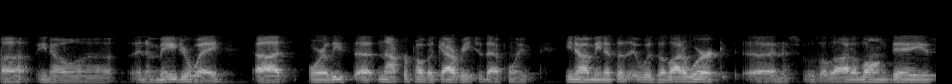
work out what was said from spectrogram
uh, you know, uh, in a major way, uh, or at least uh, not for public outreach at that point. You know, I mean, it's a, it was a lot of work, uh, and it was a lot of long days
